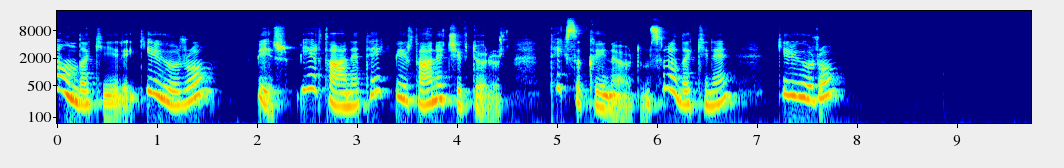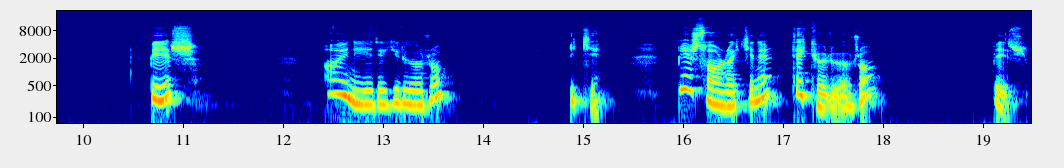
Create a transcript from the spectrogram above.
yanındaki yere giriyorum. Bir, bir tane tek, bir tane çift örürüz. Tek sık iğne ördüm. Sıradakine giriyorum. Bir, aynı yere giriyorum. İki. Bir sonrakine tek örüyorum. Bir,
